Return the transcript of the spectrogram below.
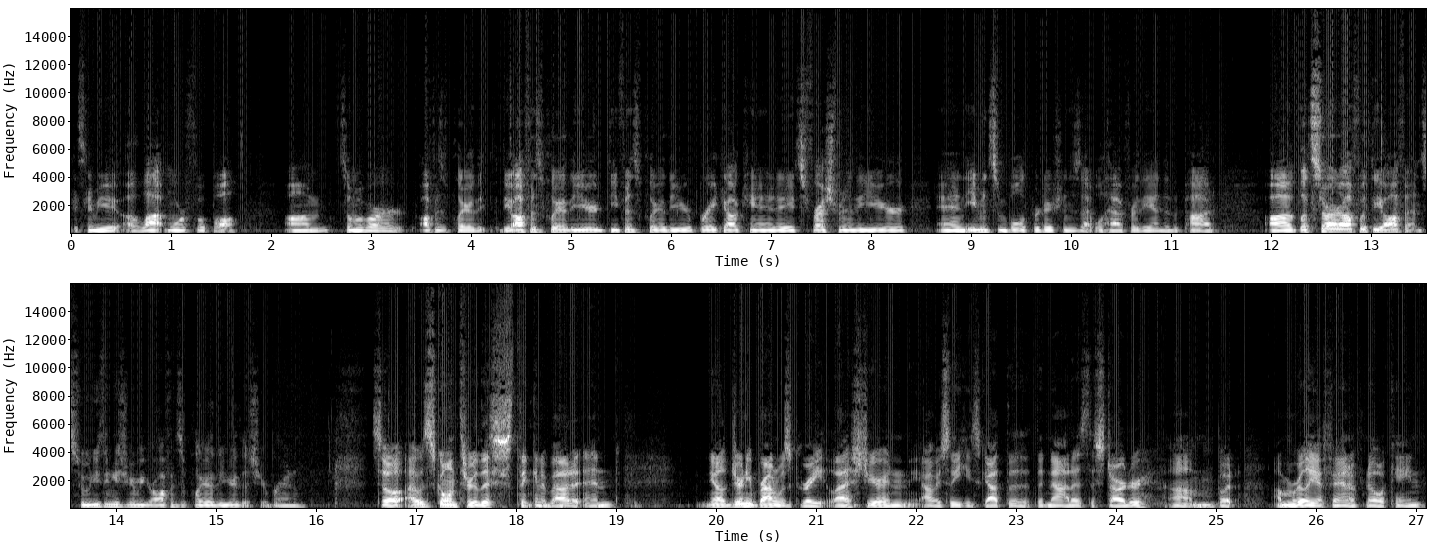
it's going to be a lot more football. Um, some of our offensive player, the, the offensive player of the year, defensive player of the year, breakout candidates, freshman of the year, and even some bold predictions that we'll have for the end of the pod. Uh, let's start off with the offense. Who do you think is going to be your offensive player of the year this year, Brandon? So I was going through this, thinking about it, and you know, Journey Brown was great last year, and obviously he's got the the nod as the starter. Um, mm-hmm. But I'm really a fan of Noah Cain,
